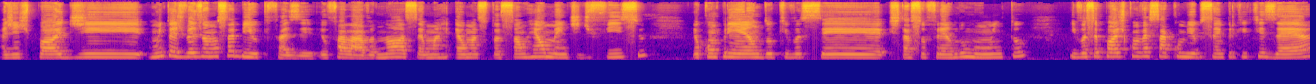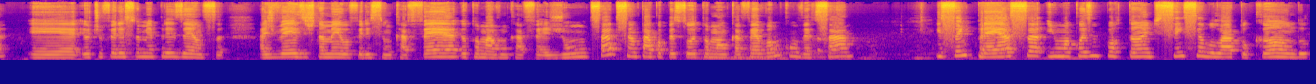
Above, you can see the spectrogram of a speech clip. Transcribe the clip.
A gente pode. Muitas vezes eu não sabia o que fazer. Eu falava, nossa, é uma, é uma situação realmente difícil. Eu compreendo que você está sofrendo muito e você pode conversar comigo sempre que quiser é, eu te ofereço a minha presença. Às vezes também eu ofereci um café, eu tomava um café junto, sabe? Sentar com a pessoa e tomar um café, vamos conversar? E sem pressa, e uma coisa importante, sem celular tocando,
